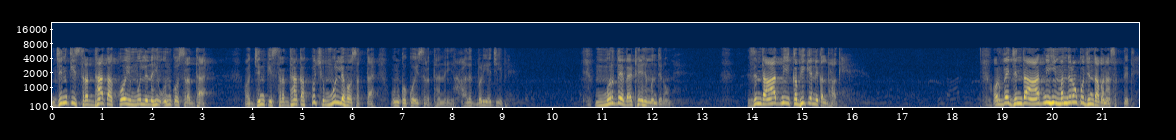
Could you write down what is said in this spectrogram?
जिनकी श्रद्धा का कोई मूल्य नहीं, उनको श्रद्धा है। और जिनकी श्रद्धा का कुछ मूल्य हो सकता है, उनको कोई श्रद्धा नहीं है। हालत बड़ी अजीब है। मुर्दे बैठे हैं मंदिरों में। ज़िंदा आदमी कभी के निकल भागे। और वे ज़िंदा आदमी ही मंदिरों को ज़िंदा बना सकते थे।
